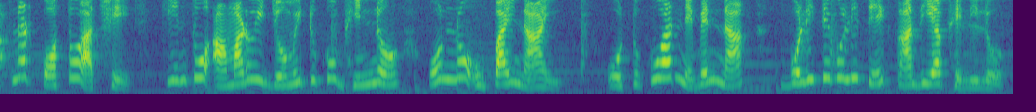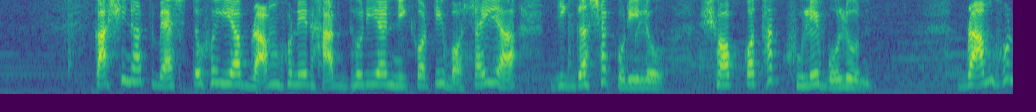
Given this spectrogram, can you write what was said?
আপনার কত আছে, কিন্তু আমার ওই জমিটুকু ভিন্ন, অন্য উপায় নাই। ওটুকু আর নেবেন না, বলিতে বলিতে কাঁদিয়া ফেলিল। কাশীনাথ ব্যস্ত হইয়া ব্রাহ্মণের হাত ধরিয়া নিকটে বসাইয়া জিজ্ঞাসা করিল, সব কথা খুলে বলুন? ব্রাহ্মণ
